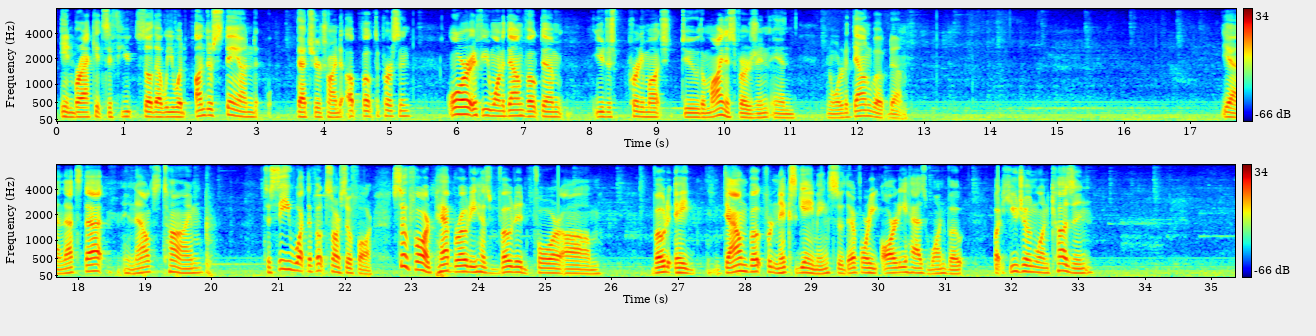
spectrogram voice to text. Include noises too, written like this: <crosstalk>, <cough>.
in brackets if you so that we would understand that you're trying to upvote the person. Or if you want to downvote them, you just pretty much do the minus version and in order to downvote them. Yeah, and that's that. And now it's time to see what the votes are so far. So far, Pat Brody has voted for um voted a down vote for Nick's Gaming, so therefore he already has one vote. But Huge Oden One Cousin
